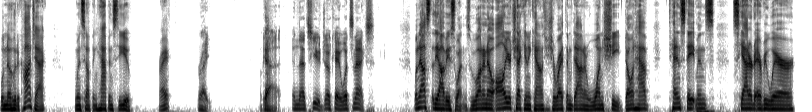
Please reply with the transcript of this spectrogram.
will know who to contact when something happens to you, right? Right. Okay. Yeah. And that's huge. Okay. What's next? Well, now it's the obvious ones. We want to know all your checking accounts. You should write them down in one sheet. Don't have 10 statements scattered everywhere.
